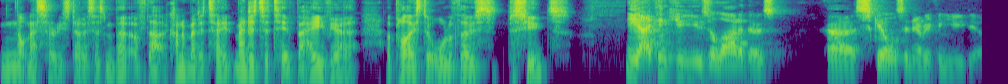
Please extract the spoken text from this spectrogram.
not necessarily stoicism, but of that kind of meditate meditative behavior applies to all of those pursuits? Yeah, I think you use a lot of those uh, skills in everything you do.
